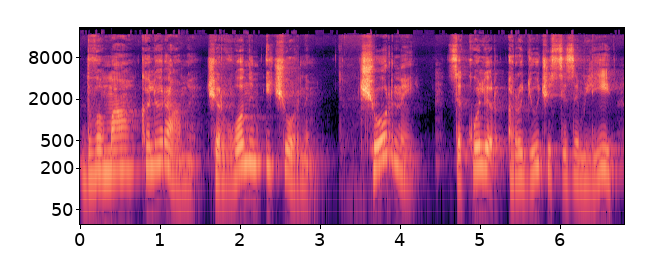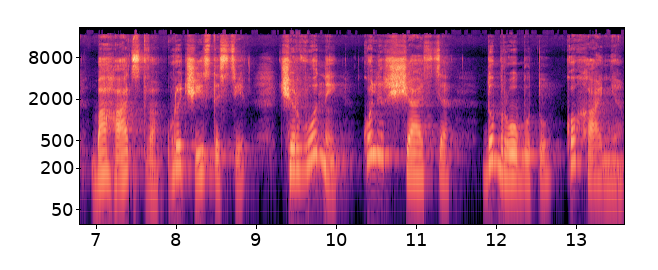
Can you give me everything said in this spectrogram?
двома кольорами червоним і чорним. Чорний це колір родючості землі, багатства, урочистості. Червоний колір щастя, добробуту, кохання.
